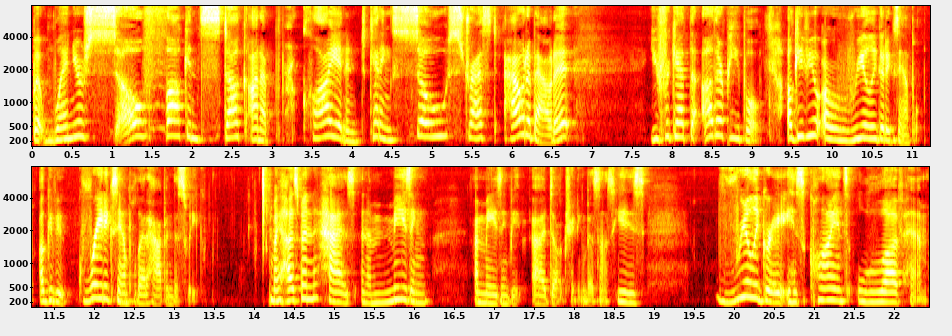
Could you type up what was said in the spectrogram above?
But when you're so fucking stuck on a client and getting so stressed out about it, you forget the other people. I'll give you a really good example. I'll give you a great example that happened this week. My husband has an amazing, amazing uh, dog training business. He's really great. His clients love him,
